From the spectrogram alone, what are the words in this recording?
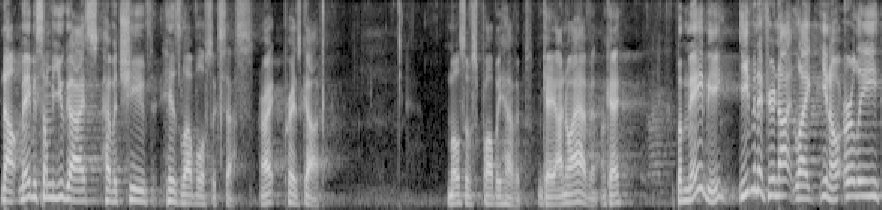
Now, maybe some of you guys have achieved his level of success, all right? Praise God. Most of us probably haven't, okay? I know I haven't, okay? But maybe, even if you're not like, you know, early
